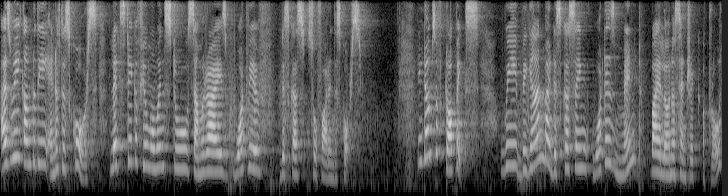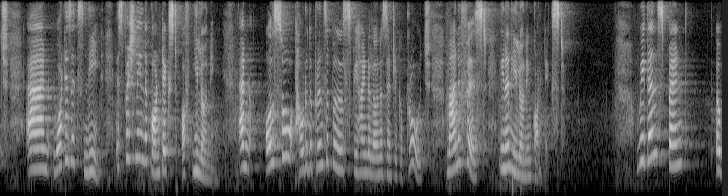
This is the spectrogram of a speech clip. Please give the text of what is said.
As we come to the end of this course, let us take a few moments to summarize what we have discussed so far in this course. In terms of topics, we began by discussing what is meant by a learner centric approach and what is its need especially in the context of e-learning and also how do the principles behind a learner centric approach manifest in an e-learning context. We then spent uh,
